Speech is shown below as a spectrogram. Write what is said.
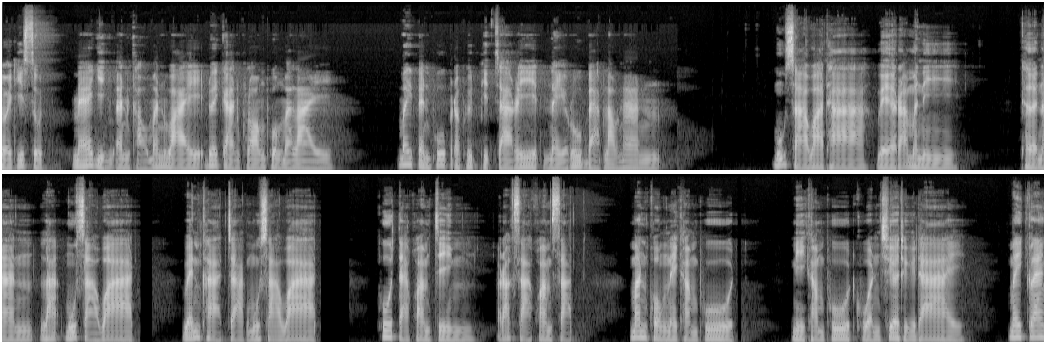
ดยที่สุดแม้หญิงอันเขามั่นไว้ด้วยการคล้องพวงมาลัย ไม่เป็นผู้ประพฤติผิดจารีตในรูปแบบเหล่านั้น มุสาวาทา เวรมณี เธอนั้นละมุสาวาท เว้นขาดจากมุสาวาท พูดแต่ความจริง รักษาความสัตย์มั่นคงในคำพูด มีคำพูดควรเชื่อถือได้ ไม่แกล้ง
